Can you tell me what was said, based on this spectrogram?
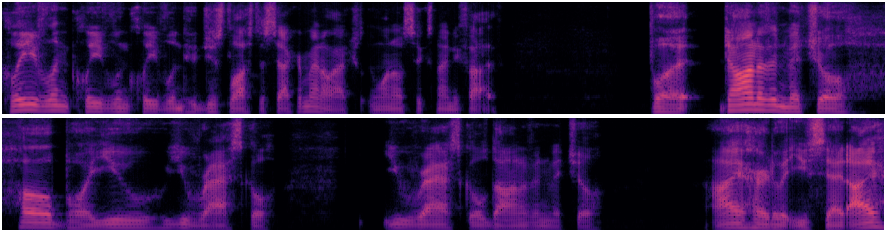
cleveland cleveland cleveland who just lost to sacramento actually 106.95 but donovan mitchell oh boy you you rascal you rascal, Donovan Mitchell. I heard what you said. I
